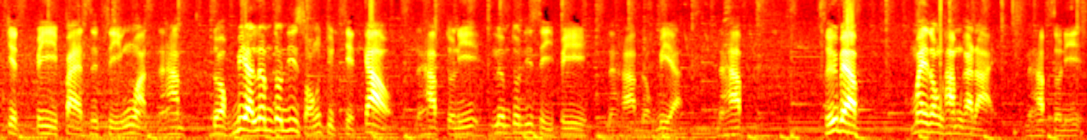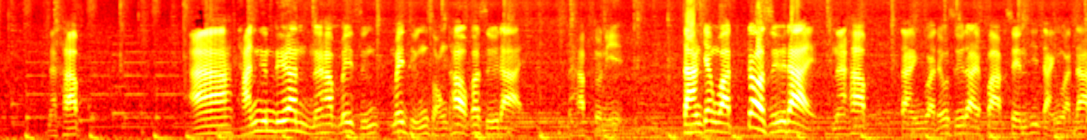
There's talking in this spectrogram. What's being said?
7 ปี 84 งวดนะครับดอกเบี้ยเริ่มต้นที่ 2.79 นะครับตัวนี้เริ่มต้นที่ 4 ปีนะครับดอกเบี้ยนะครับซื้อแบบไม่ต้องทำก็ได้นะครับตัวนี้นะครับฐานเงินเดือนนะครับไม่ถึงไม่ถึง 2 เท่าก็ซื้อได้ นะครับตัวนี้ต่างจังหวัดก็ซื้อได้นะครับ ต่างจังหวัดก็ซื้อได้ฝากเซ็นที่ต่างจังหวัดได้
